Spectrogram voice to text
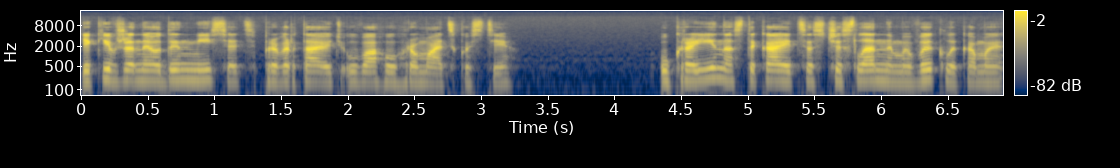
які вже не один місяць привертають увагу громадськості. Україна стикається з численними викликами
